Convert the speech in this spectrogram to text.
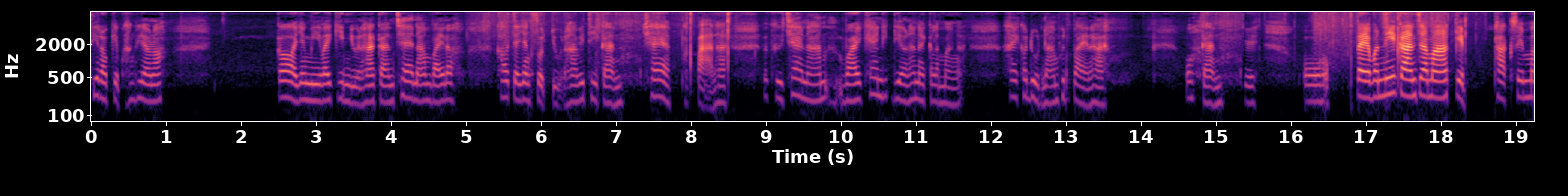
ที่เราเก็บครั้งที่แล้วเนาะ ก็ยังมีไว้กินอยู่นะคะ การแช่น้ำไว้แล้ว เขาจะยังสดอยู่นะคะ วิธีการแช่ผักป่านะคะ ก็คือแช่น้ำไว้แค่นิดเดียวนะในกระมังอะ ให้เขาดูดน้ำขึ้นไปนะคะ โอ้การโอเคโอ้แต่วันนี้การจะมาเก็บผักเซมไม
